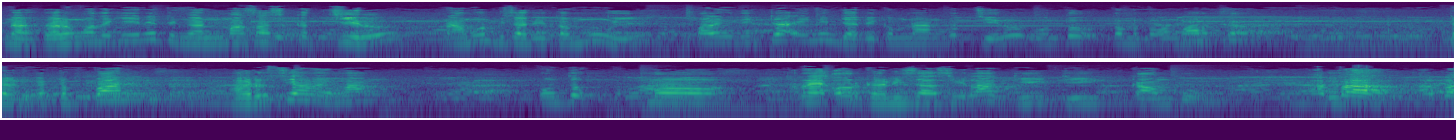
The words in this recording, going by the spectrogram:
Nah dalam konteks ini dengan masa kecil namun bisa ditemui paling tidak ini menjadi kemenangan kecil untuk teman-teman warga. Dan ke depan harusnya memang untuk mereorganisasi lagi di kampung. Apa apa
